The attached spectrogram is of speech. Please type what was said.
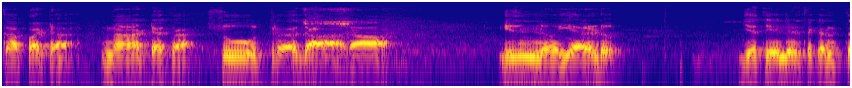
ಕಪಟ, ನಾಟಕ, ಸೂತ್ರಧಾರ. ಇನ್ನು ಎರಡು ಜೊತೆಯಲ್ಲಿರ್ತಕ್ಕಂಥ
